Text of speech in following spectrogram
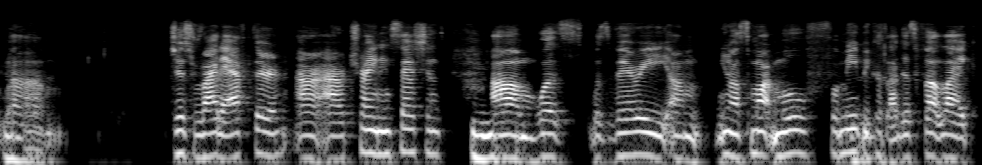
Mm-hmm. Um, just right after our, our training sessions mm-hmm. um, was was very um, you know a smart move for me mm-hmm. because I just felt like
